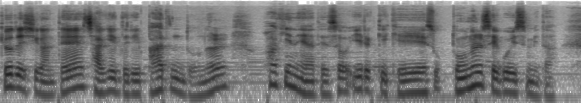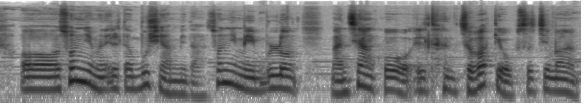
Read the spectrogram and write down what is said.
교대 시간 때 자기들이 받은 돈을 확인해야 돼서 이렇게 계속 돈을 세고 있습니다. 어, 손님은 일단 무시합니다. 손님이 물론 많지 않고 일단 저밖에 없었지만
